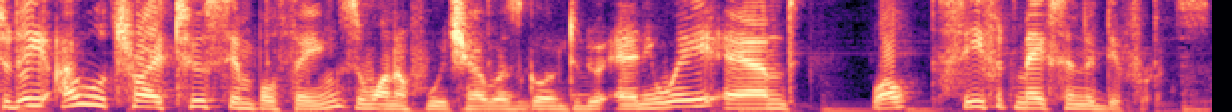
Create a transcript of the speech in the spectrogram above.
Today I will try two simple things, one of which I was going to do anyway, and, well, see if it makes any difference.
